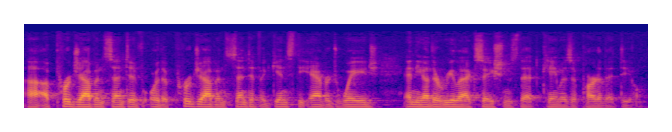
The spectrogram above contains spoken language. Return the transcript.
uh, a per job incentive or the per job incentive against the average wage and the other relaxations that came as a part of that deal.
